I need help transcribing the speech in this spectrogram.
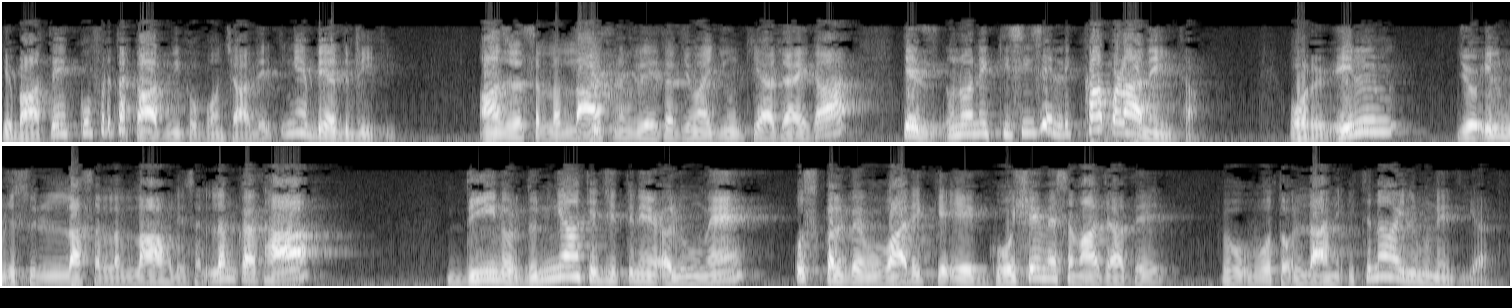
یہ باتیں کفر تک آدمی کو پہنچا دیتی ہیں، بے ادبی کی۔ حضرت صلی اللہ علیہ وسلم یہ ترجمہ یوں کیا جائے گا کہ انہوں نے کسی سے لکھا پڑھا نہیں تھا۔ اور علم جو علم رسول اللہ صلی اللہ علیہ وسلم کا تھا، دین اور دنیا کے جتنے علوم ہیں، اس قلب مبارک کے ایک گوشے میں سما جاتے، وہ تو اللہ نے اتنا علم انہیں دیا تھا۔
